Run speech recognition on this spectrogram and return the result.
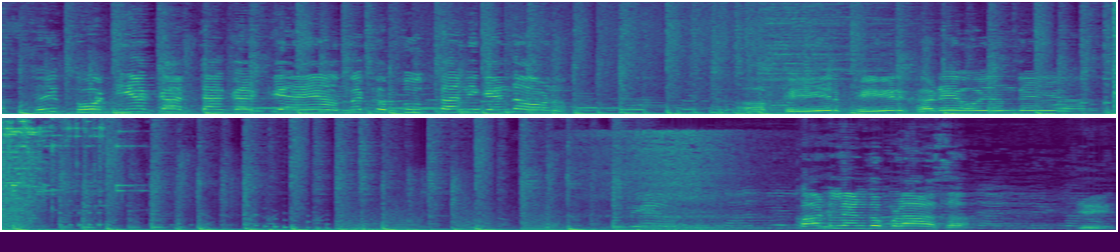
ਅਸੀਂ ਤੁਹਾਡੀਆਂ ਘਾਟਾਂ ਕਰਕੇ ਆਏ ਆ ਮੈਂ ਕਰਤੂਤਾ ਨਹੀਂ ਕਹਿੰਦਾ ਹੁਣ। ਆ ਫੇਰ ਫੇਰ ਖੜੇ ਹੋ ਜਾਂਦੇ ਯਾਰ ਕੱਢ ਲੈਣ ਤੋਂ ਪੜਾਸ। ਜੀ।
